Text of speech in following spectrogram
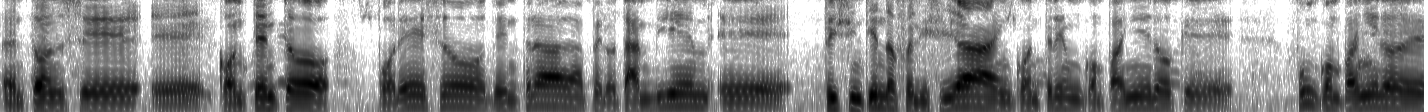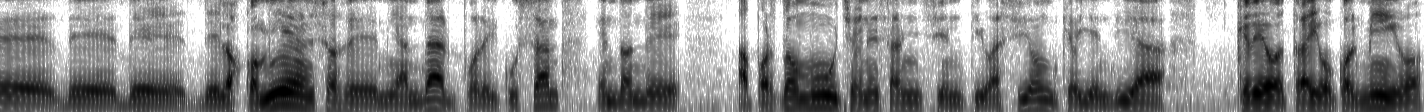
Entonces, eh, contento por eso de entrada, pero también eh, estoy sintiendo felicidad, encontré un compañero que fue un compañero de, los comienzos de mi andar por el CUSAM, en donde aportó mucho en esa incentivación que hoy en día creo traigo conmigo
